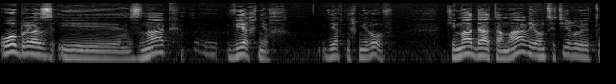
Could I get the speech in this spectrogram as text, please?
образ и знак верхних, верхних миров. Кима да Тамар, и он цитирует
